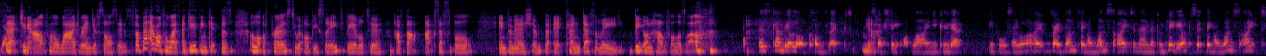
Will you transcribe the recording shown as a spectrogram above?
yeah. searching it out from a wide range of sources for better or for worse i do think it, there's a lot of pros to it obviously to be able to have that accessible information, but it can definitely be unhelpful as well. there can be a lot of conflict, Yeah. especially online. You can get people will say, "Well, I read one thing on one site and then a completely opposite thing on one site,"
